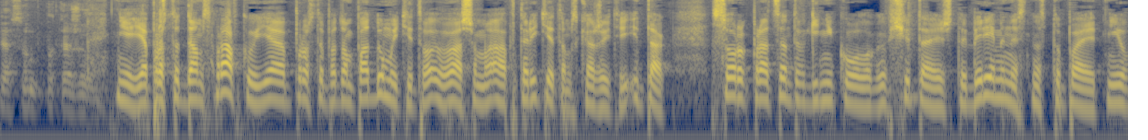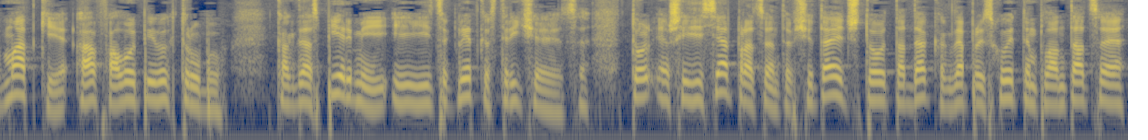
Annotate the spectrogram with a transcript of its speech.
Сейчас вам покажу. Не, я просто дам справку, я просто потом подумайте, вашим авторитетом скажите. Итак, 40% гинекологов считают, что беременность наступает не в матке, а в фаллопиевых трубах, когда спермия и яйцеклетка встречаются. То 60% считают, что тогда, когда происходит имплантация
